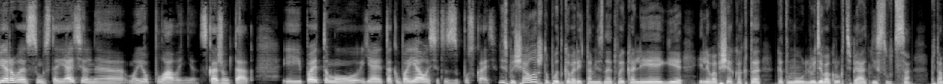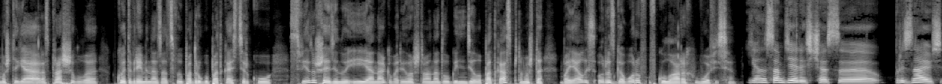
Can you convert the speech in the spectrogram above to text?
первое самостоятельное мое плавание, скажем так. И поэтому я и так боялась это запускать. Не смущало, что будут говорить там, не знаю, твои коллеги или вообще как-то к этому люди вокруг тебя отнесутся? Потому что я расспрашивала какое-то время назад свою подругу-подкастерку Свету Шедину, и она говорила, что она долго не делала подкаст, потому что боялась разговоров в куларах в офисе. Я на самом деле сейчас э, признаюсь,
